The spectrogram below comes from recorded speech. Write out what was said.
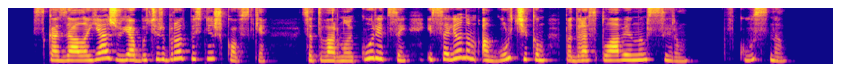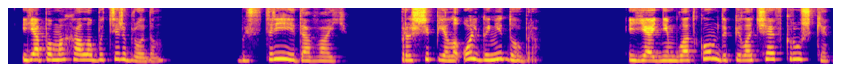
— сказала я, жуя бутерброд по-снежковски — с отварной курицей и соленым огурчиком под расплавленным сыром. Вкусно. Я помахала бутербродом. «Быстрее давай!» – прошипела Ольга недобро. Я одним глотком допила чай в кружке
